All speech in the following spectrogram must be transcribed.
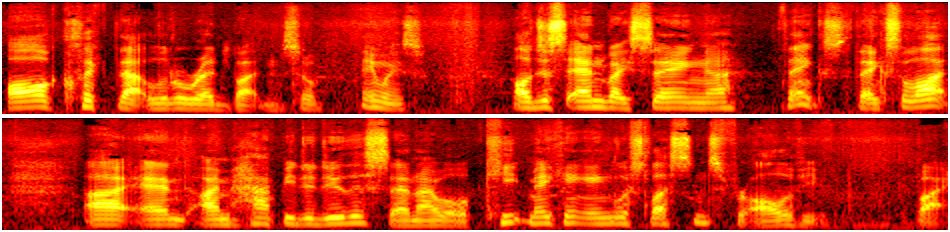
all click that little red button. So, anyways, I'll just end by saying uh, thanks. Thanks a lot. Uh, and I'm happy to do this, and I will keep making English lessons for all of you. Bye.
